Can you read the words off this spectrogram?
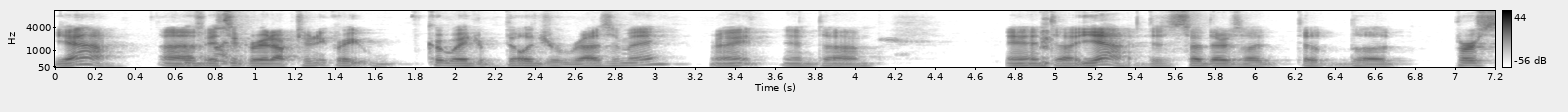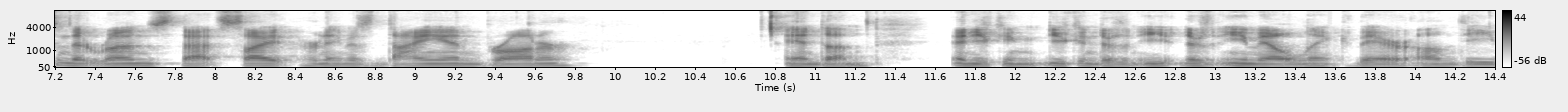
Yeah, um, it's a great opportunity, great great way to build your resume, right? And um, and uh, yeah, so there's a the, the person that runs that site. Her name is Diane Brauner, and um, and you can you can there's an e- there's an email link there on the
